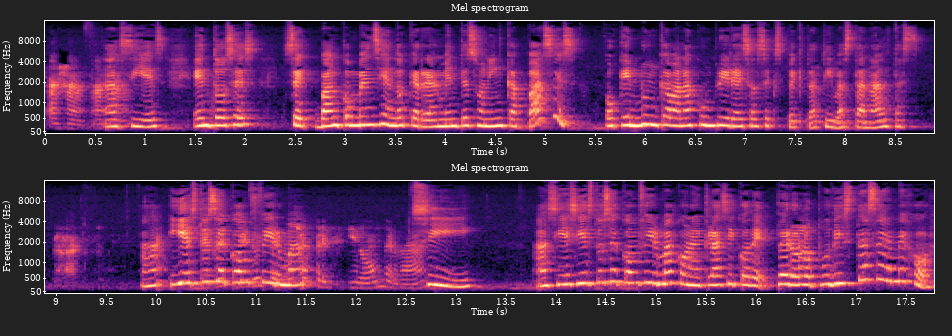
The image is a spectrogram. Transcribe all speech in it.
Ajá, ajá. Así es. Entonces se van convenciendo que realmente son incapaces o que nunca van a cumplir esas expectativas tan altas. Exacto. Ajá, Y esto se confirma. mucha presión, ¿verdad? Sí, así es. Y esto se confirma con el clásico de, pero lo pudiste hacer mejor.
